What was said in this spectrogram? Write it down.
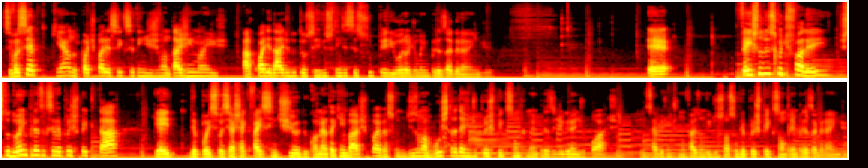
Se você é pequeno, pode parecer que você tem desvantagem, mas a qualidade do teu serviço tende a ser superior ao de uma empresa grande. É, fez tudo isso que eu te falei, estudou a empresa que você vai prospectar, e aí depois, se você achar que faz sentido, comenta aqui embaixo. Pô, Everson, me diz uma boa estratégia de prospecção para uma empresa de grande porte. Quem sabe a gente não faz um vídeo só sobre prospecção para empresa grande.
